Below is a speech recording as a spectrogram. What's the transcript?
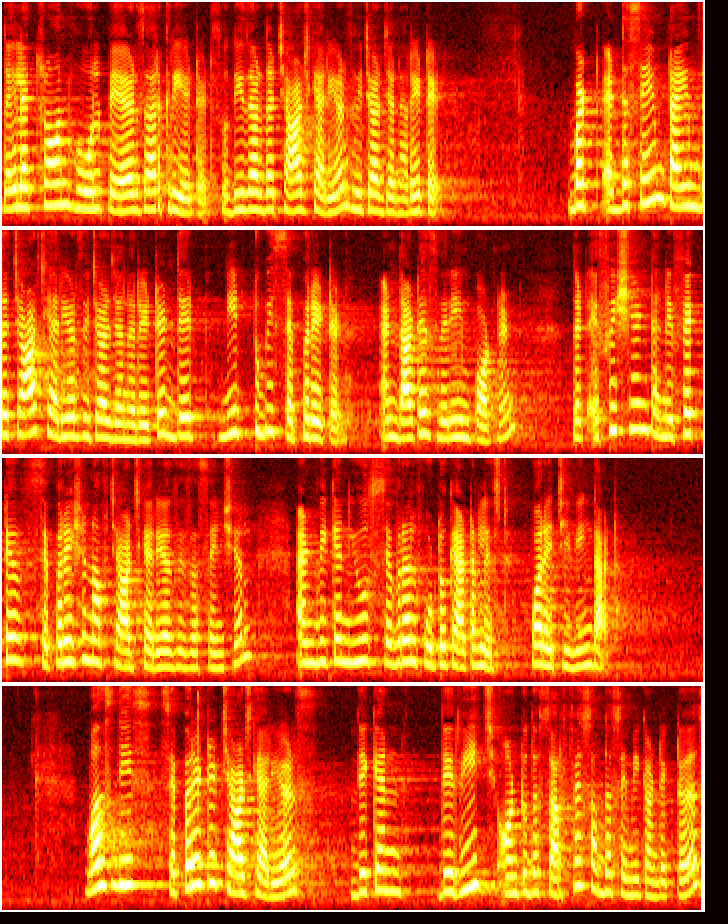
the electron hole pairs are created. So, these are the charge carriers which are generated but at the same time the charge carriers which are generated they need to be separated and that is very important that efficient and effective separation of charge carriers is essential and we can use several photocatalysts for achieving that. Once these separated charge carriers they can they reach onto the surface of the semiconductors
